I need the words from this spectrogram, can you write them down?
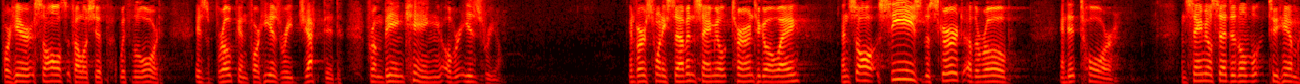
For here, Saul's fellowship with the Lord is broken, for he is rejected from being king over Israel. In verse 27, Samuel turned to go away, and Saul seized the skirt of the robe, and it tore. And Samuel said to, the, to him,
